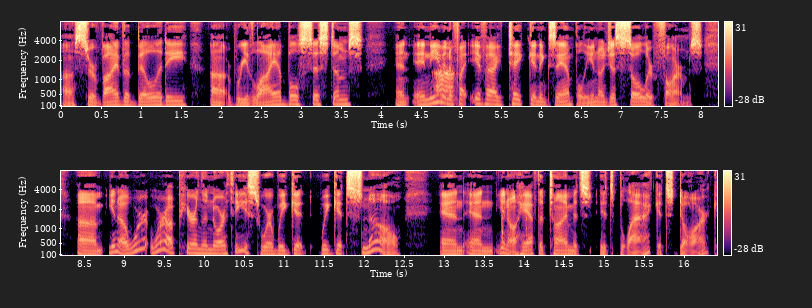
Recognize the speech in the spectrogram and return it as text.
uh, survivability, uh, reliable systems. And, and even if I if I take an example, you know, just solar farms, um, you know, we're we're up here in the Northeast where we get we get snow, and and you know half the time it's it's black, it's dark,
